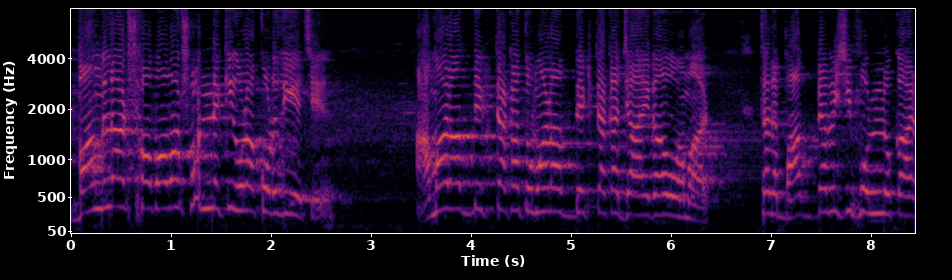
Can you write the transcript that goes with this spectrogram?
বাংলার সব আবাসন নাকি ওরা করে দিয়েছে। আমার অর্ধেক টাকা, তোমার অর্ধেক টাকা জায়গাও আমার। তাহলে ভাগটা বেশি পড়ল কার?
